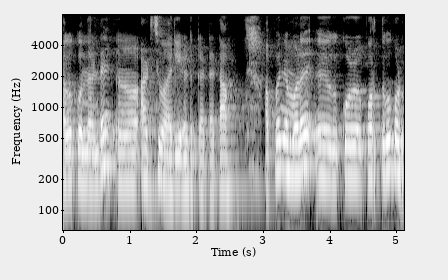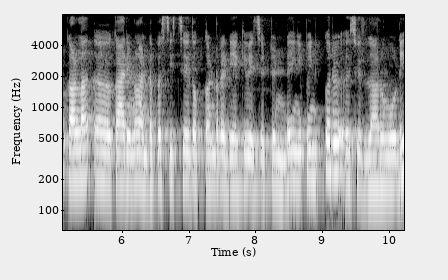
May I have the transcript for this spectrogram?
അകക്കൊന്നാണ്ട് അടിച്ചു വാരി എടുക്കട്ടെ കേട്ടോ അപ്പോൾ നമ്മൾ പുറത്തേക്ക് കൊടുക്കാനുള്ള കാര്യങ്ങളാണ് ഇപ്പോൾ സ്റ്റിച്ച് ചെയ്തൊക്കെ റെഡിയാക്കി വെച്ചിട്ടുണ്ട്. ഇനിയിപ്പോൾ എനിക്കൊരു ചുരിദാറും കൂടി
